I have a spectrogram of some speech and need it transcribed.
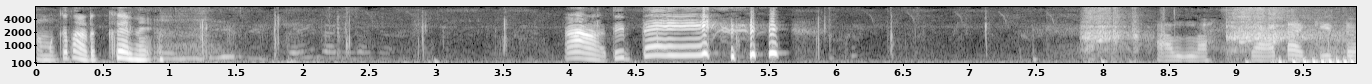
നമുക്ക് നടക്കന്നെ. ആ തിത്തേ. അല്ല സ്റ്റാർട്ടാക്കിട്ടോ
